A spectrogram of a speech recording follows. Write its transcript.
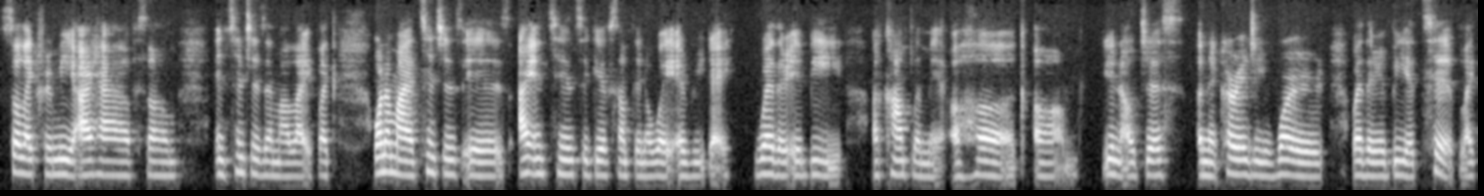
so like for me i have some intentions in my life. Like one of my intentions is i intend to give something away every day whether it be a compliment a hug um, you know just an encouraging word whether it be a tip. Like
